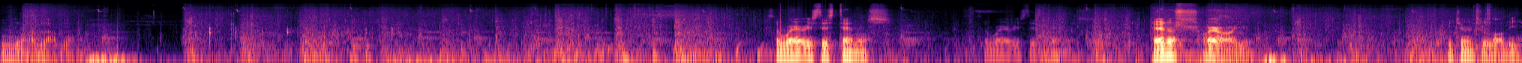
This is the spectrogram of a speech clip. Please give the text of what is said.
Blah, blah, blah. So where is this Thanos? So where is this Thanos? Thanos, where are you? Return to lobby.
